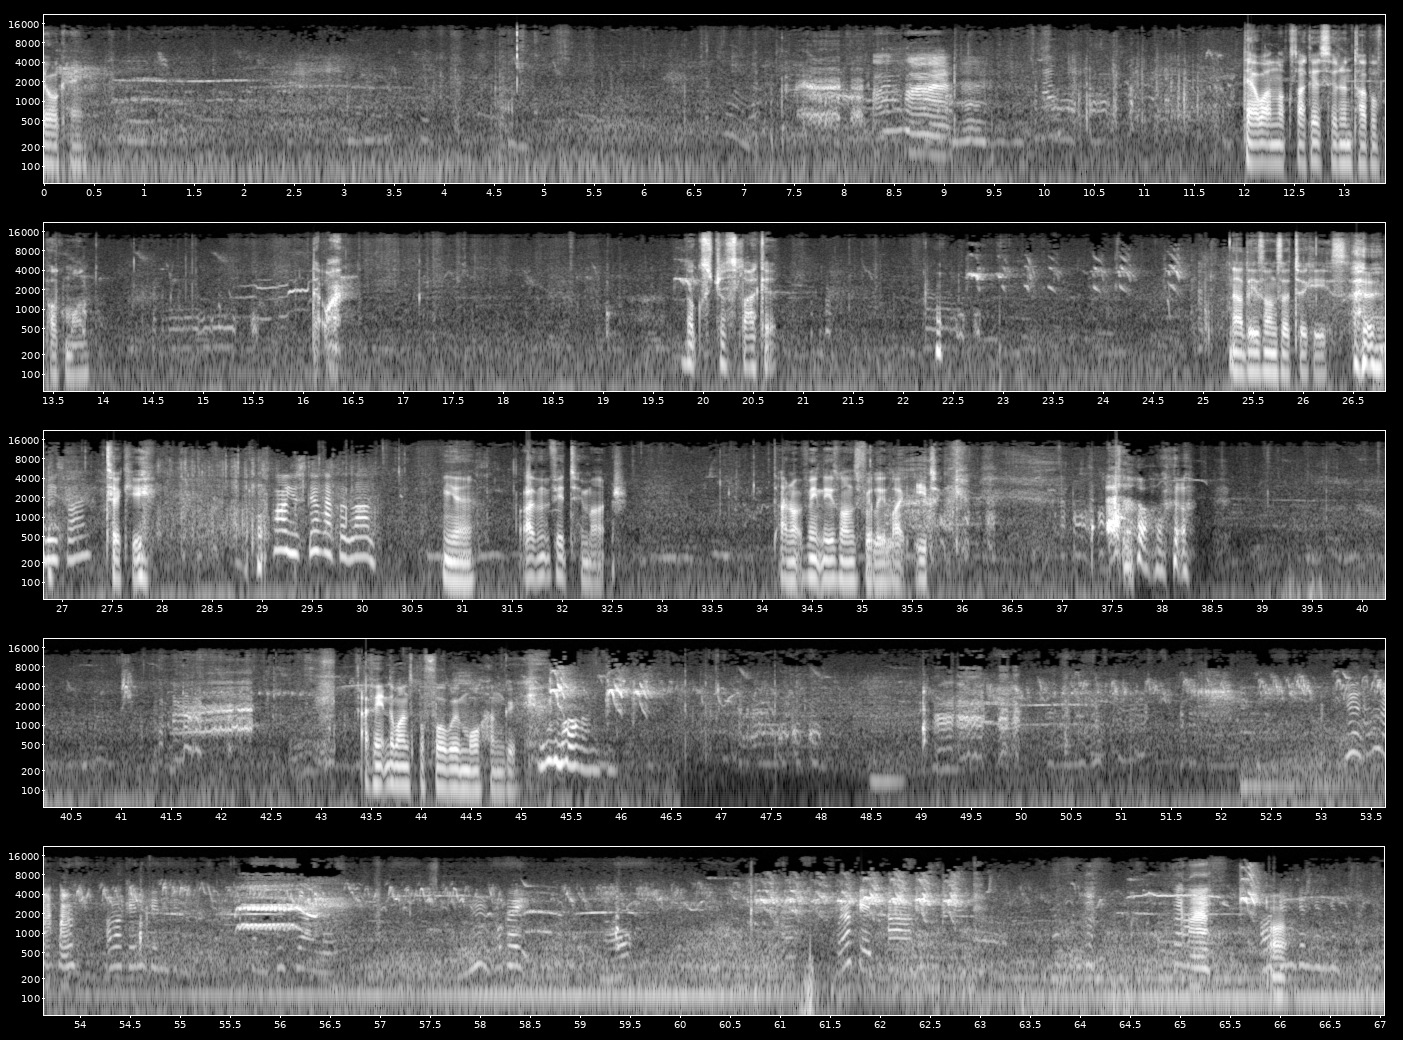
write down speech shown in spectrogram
okay. That one looks like a certain type of Pokemon. That one. Looks just like it. Now these ones are turkeys. these one? Turkey. Wow, you still have a lot. Yeah. I haven't fed too much. I don't think these ones really like eating. I think the ones before were more hungry. More. 好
